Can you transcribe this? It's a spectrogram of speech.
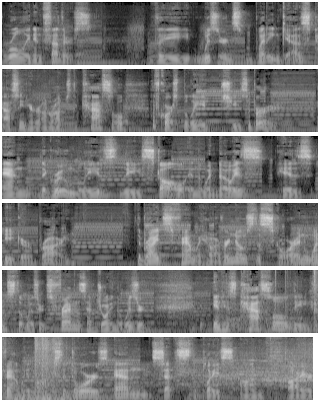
rolling in feathers. The wizard's wedding guests, passing her en route to the castle, of course believe she's a bird. And the groom believes the skull in the window is his eager bride. The bride's family, however, knows the score, and once the wizard's friends have joined the wizard in his castle, the family locks the doors and sets the place on fire.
